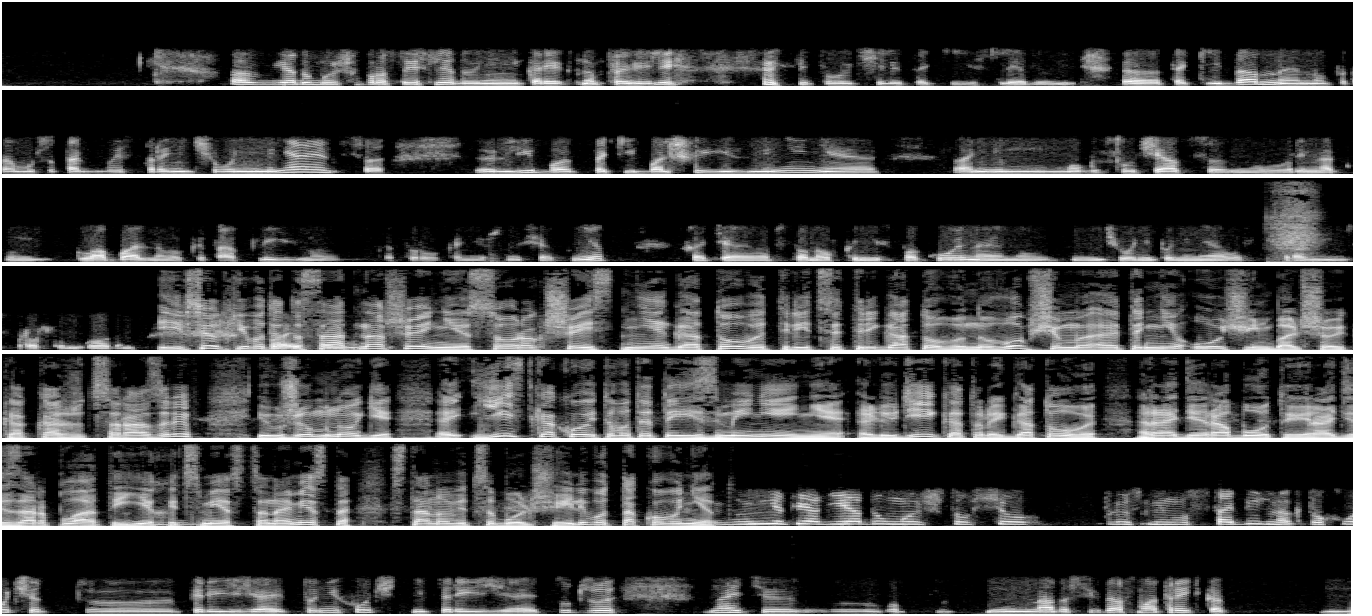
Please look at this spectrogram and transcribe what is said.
Я думаю, что просто исследования некорректно провели и получили такие исследования, э, такие данные, ну, потому что так быстро ничего не меняется, либо такие большие изменения, они могут случаться ну, во время глобального катаклизма, которого, конечно, сейчас нет хотя обстановка неспокойная, но ничего не поменялось в сравнении с прошлым годом. И все-таки вот Поэтому... это соотношение 46 не готовы, 33 готовы. Но, в общем, это не очень большой, как кажется, разрыв. И уже многие... Э, есть какое-то вот это изменение людей, которые готовы ради работы и ради зарплаты ехать с места на место, становится больше? Или вот такого нет? Нет, я, я думаю, что все плюс-минус стабильно. Кто хочет, э, переезжает, кто не хочет, не переезжает. Тут же, знаете, э, вот, надо всегда смотреть, как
